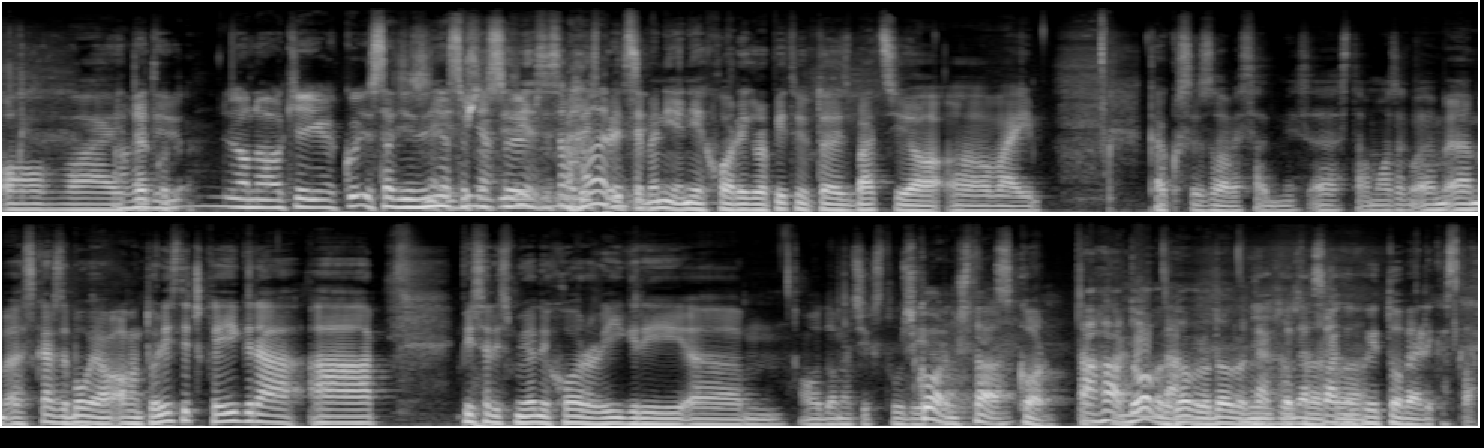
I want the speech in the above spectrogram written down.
ovaj, A tako vidi, da, ono, okej, ako- sad izvinjam se što se... Izvinjam se samo da ispred sebe nije, nije horror igra pitanju, to je izbacio ovaj, kako se zove sad mi je stao mozak, um, um, Skar za Bogu je avanturistička igra, a pisali smo u jednoj horror igri um, od domaćeg studija. Scorn, šta? Scorn. tako Aha, dobro, dobro, dobro, nije Tako to da svakako da. je to velika stvar.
